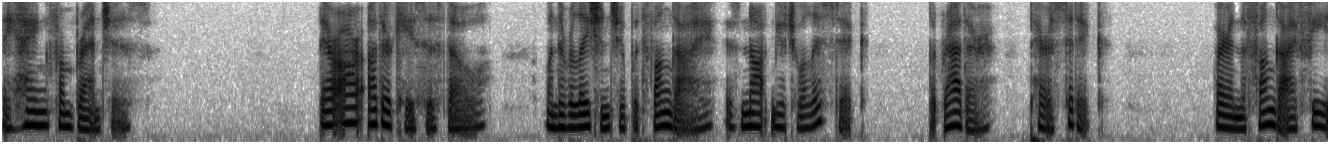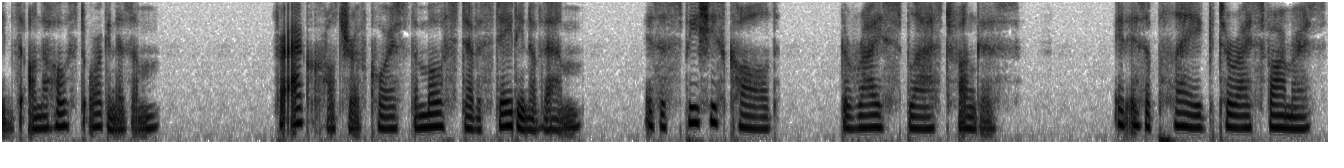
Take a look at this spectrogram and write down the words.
they hang from branches. There are other cases, though, when the relationship with fungi is not mutualistic, but rather parasitic, wherein the fungi feeds on the host organism. For agriculture, of course, the most devastating of them is a species called the rice blast fungus. It is a plague to rice farmers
